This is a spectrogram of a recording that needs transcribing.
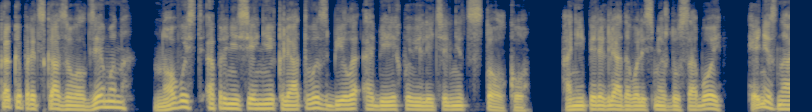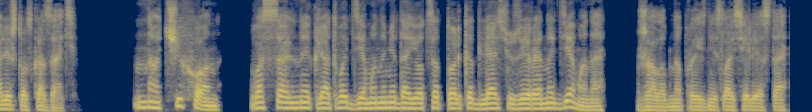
Как и предсказывал демон, новость о принесении клятвы сбила обеих повелительниц с толку. Они переглядывались между собой и не знали, что сказать. «Но, Чихон, вассальная клятва демонами дается только для сюзерена демона», — жалобно произнесла Селеста,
